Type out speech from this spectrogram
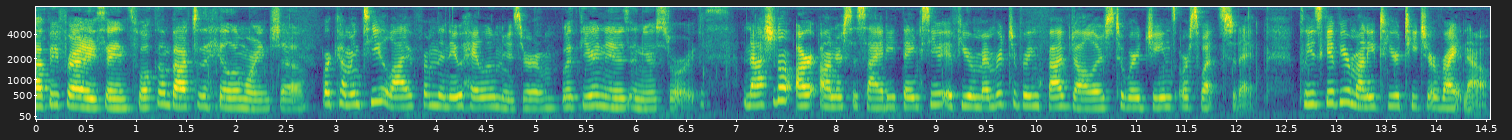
Happy Friday, Saints. Welcome back to the Halo Morning Show We're coming to you live from the new Halo newsroom. with your news and your stories. National Art Honor Society thanks you if you remembered to bring $5 to wear jeans or sweats today. Please give your money to your teacher right now.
